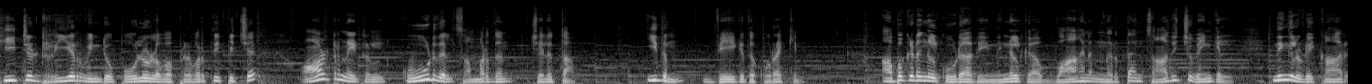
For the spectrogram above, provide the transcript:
ഹീറ്റഡ് റിയർ വിൻഡോ പോലുള്ളവ പ്രവർത്തിപ്പിച്ച് ആൾട്ടർനേറ്ററിൽ കൂടുതൽ സമ്മർദ്ദം ചെലുത്താം. ഇതും വേഗത കുറയ്ക്കും. അപകടങ്ങൾ കൂടാതെ നിങ്ങൾക്ക് വാഹനം നിർത്താൻ സാധിച്ചുവെങ്കിൽ നിങ്ങളുടെ car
